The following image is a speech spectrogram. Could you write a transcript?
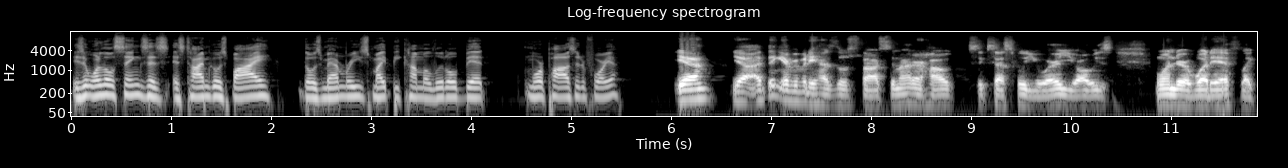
Is it one of those things as as time goes by, those memories might become a little bit more positive for you? Yeah, yeah. I think everybody has those thoughts. No matter how successful you were, you always wonder what if, like,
